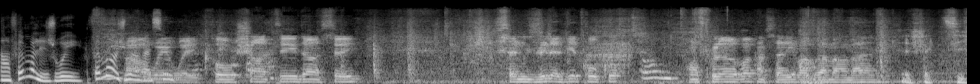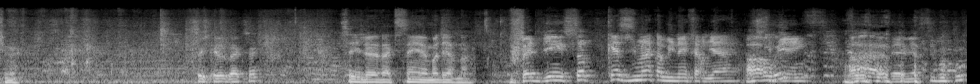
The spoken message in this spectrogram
En fais-moi les jouer. Fais-moi jouer, ah. Oui, oui, faut chanter, danser. S'amuser, la vie est trop courte. On pleurera quand ça ira vraiment mal. Effectivement. C'est quel vaccin? C'est le vaccin Moderna. Vous faites bien ça quasiment comme une infirmière. Ah oui? bien. Ah, ben merci beaucoup.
